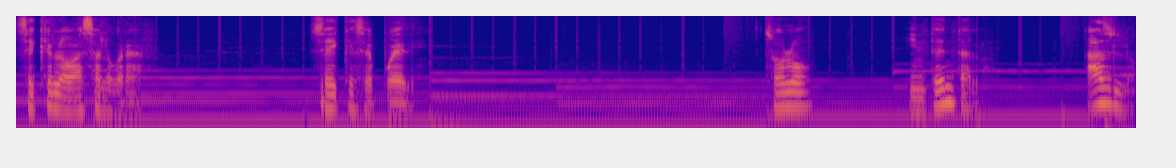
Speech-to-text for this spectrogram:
Sé que lo vas a lograr. Sé que se puede. Solo inténtalo. Hazlo.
